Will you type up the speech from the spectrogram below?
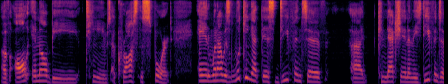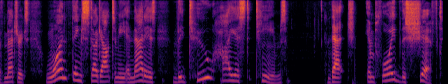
of all MLB teams across the sport. And when I was looking at this defensive uh, connection and these defensive metrics, one thing stuck out to me, and that is the two highest teams that employed the shift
